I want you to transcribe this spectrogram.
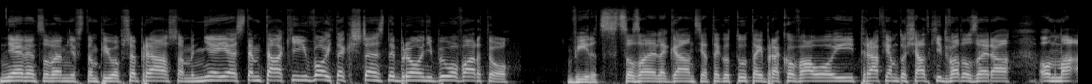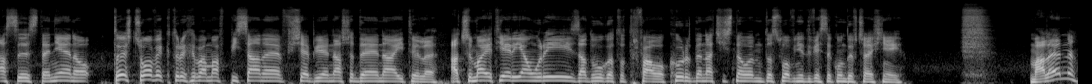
Nie wiem, co we mnie wstąpiło, przepraszam. Nie jestem taki. Wojtek Szczęsny broni, było warto. Wirc, co za elegancja, tego tutaj brakowało i trafiam do siatki 2 do 0. On ma asystę. Nie no, to jest człowiek, który chyba ma wpisane w siebie nasze DNA i tyle. A czy ma Thierry Henry? Za długo to trwało. Kurde, nacisnąłem dosłownie dwie sekundy wcześniej. Malen?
